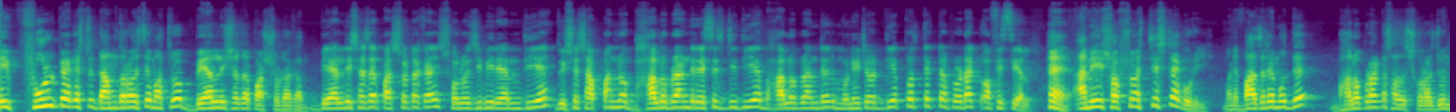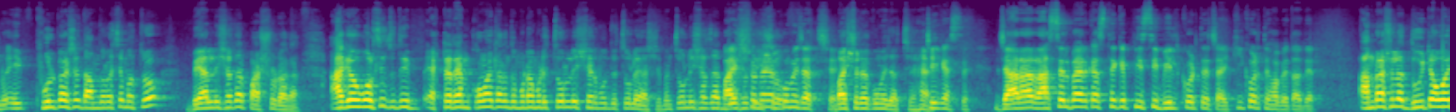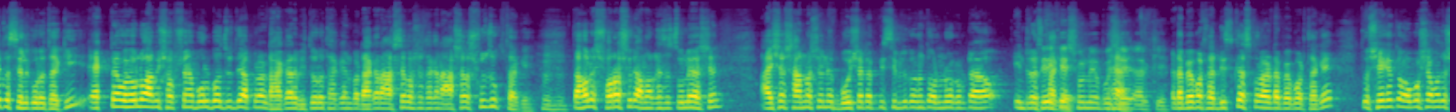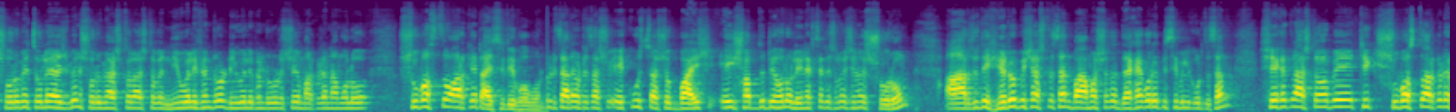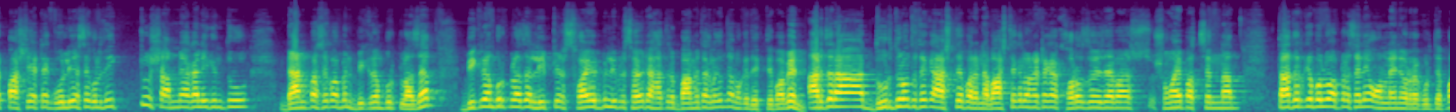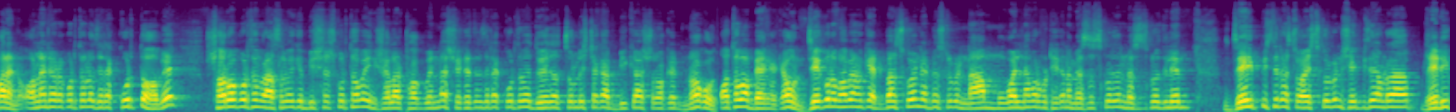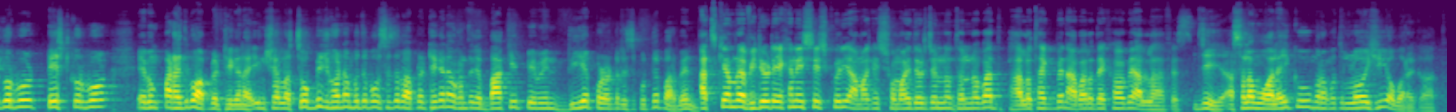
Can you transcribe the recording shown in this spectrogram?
এই ফুল প্যাকেজটির দাম ধরা হয়েছে মাত্র বিয়াল্লিশ হাজার পাঁচশো টাকা। বিয়াল্লিশ হাজার পাঁচশো টাকায় ষোলো জিবি র্যাম দিয়ে দুইশো ছাপ্পান্ন ভালো ব্র্যান্ডের এসএসডি দিয়ে ভালো ব্র্যান্ডের মনিটর দিয়ে প্রত্যেকটা প্রোডাক্ট অফিসিয়াল হ্যাঁ আমি সবসময় চেষ্টা করি মানে বাজারের মধ্যে ভালো প্রোডাক্টটা সাজেস্ট করার জন্য। এই ফুল প্যাকেজের দাম ধরা হয়েছে মাত্র বিয়াল্লিশ হাজার পাঁচশো টাকা। আগেও বলছি যদি একটা র্যাম কমায় তাহলে তো মোটামুটি চল্লিশের মধ্যে চলে আসে। মানে চল্লিশ হাজার বাইশশো টাকা কমে যাচ্ছে। বাইশশো টাকা কমে যাচ্ছে হ্যাঁ। ঠিক আছে। যারা রাসেল ভাইয়ের কাছ থেকে পিসি বিল্ড করতে চায় কি করতে হবে তাদের? আমরা আসলে দুইটা ওয়েতে সেল করে থাকি। একটা হলো আমি সবসময় বলব যদি আপনারা ঢাকার ভিতরে থাকেন বা ঢাকার আশেপাশে থাকেন আসার সুযোগ থাকে তাহলে সরাসরি আমার কাছে চলে আসেন। আইসা সামনাসামনি বৈশাটা পিসি বিল করেন তো অন্যরকম একটা ইন্টারেস্ট থাকে। শুনে বুঝে হ্যাঁ, আর কি। একটা ব্যাপার থাকে ডিসকাস করার একটা ব্যাপার থাকে। তো সেক্ষেত্রে অবশ্যই আমাদের শোরুমে চলে আসবেন। শোরুমে আসতে হলে আসতে হবে New Elephant Road New Elephant Road সে মার্কেটের নাম হলো সুবাস্ত আর্কেট আইসিটি ভবন। চারে ওঠে চারশো একুশ চারশো বাইশ এই শব্দটি হলো লিনাক্স সলিউশনের শোরুম আর যদি হেড অফিসে আসতে চান বা আমার সাথে দেখা করে পিসি বিল করতে চান সেক্ষেত্রে আসতে হবে ঠিক সুবাস্ত আর্কেটের পাশে একটা গলি আছে। গলিতে একটু সামনে আগালে কিন্তু ডান পাশে পাবেন বিক্রমপুর প্লাজা বিক্রমপুর প্লাজা লিফটের ছয় উঠবে। লিফটের ছয়টা হাতের বামে থাকলে কিন্তু আমাকে দেখতে পাবেন। আর যারা দূর দূরান্ত থেকে আসতে পারেন না। বা আসতে গেলে অনেক টাকা খরচ হয়ে যায় বা সময় পাচ্ছেন না। তাদেরকে বলব আপনারা চাইলে অনলাইনে অর্ডার করতে পারেন। অনলাইনে অর্ডার করতে হলে যেটা করতে হবে, সর্বপ্রথম রাসেল ভাইকে বিশ্বাস করতে হবে ইনশাল্লাহ ঠকবেন না। সেক্ষেত্রে যেটা করতে হবে, দুই টাকা বিকাশ রকেট নগদ অথবা ব্যাঙ্ক অ্যাকাউন্ট যে কোনোভাবে আমাকে অ্যাডভান্স করেন অ্যাডভান্স করবেন, নাম মোবাইল নাম্বার বা ঠিকানা মেসেজ করে দেন মেসেজ করে দিলেন। যেই পিসিটা চয়েস করবেন, সেই পিসে আমরা রেডি করব টেস্ট করব এবং পাঠিয়ে দেবো আপনার ঠিকানায়। ইনশাল্লাহ চব্বিশ ঘণ্টার মধ্যে পৌঁছে যাবে আপনার ঠিকানা ওখান থেকে বাকি পেমেন্ট দিয়ে প্রোডাক্টটা রিসিভ করতে পারবেন। আজকে আমরা ভিডিওটা এখানেই শেষ করি। আমাকে সময় দেওয়ার জন্য ধন্যবাদ। ভালো থাকবেন। আবারও দেখা হবে। আল্লাহ হাফেজ। জি আসসালামু আলাইকুম রহমতুল্লাহি ওবরাকাত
